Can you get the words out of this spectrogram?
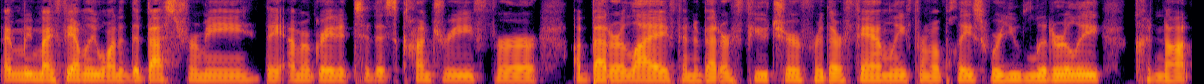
I mean, my family wanted the best for me. They emigrated to this country for a better life and a better future for their family from a place where you literally could not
